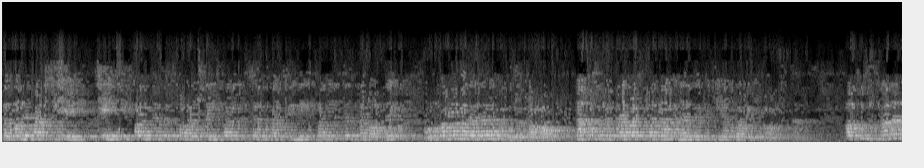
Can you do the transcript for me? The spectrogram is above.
dokonywać cięć w polityce społecznej, w polityce edukacyjnej, i w polityce zdrowotnej, uruchomiono rezerwę budżetową na to, żeby wprowadzać program energetyki jądrowej w Polsce. Otóż z badań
